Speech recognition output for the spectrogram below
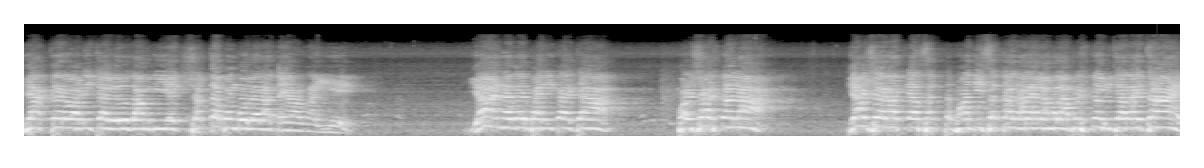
या करवाडीच्या विरोधामध्ये एक शब्द पण बोलायला तयार नाहीये. या नगरपालिकाच्या प्रशासनाला या शहरातल्या सत्ता माजी सत्ताधाऱ्याला मला प्रश्न विचारायचा आहे.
